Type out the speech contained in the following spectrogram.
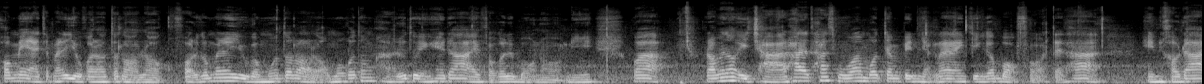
พ่อแม่อาจจะไม่ได้อยู่กับเราตลอดหรอก ฟอร์ดก็ไม่ได้อยู่กับมดตลอดหรอกมดก็ต้องหาด้วยตัวเองให้ได้ ฟอร์ดก็เลยบอกน้องแบบนี้ ว่าเราไม่ต้องอิจฉา ถ้าถ้าสมมติว่ามดจำเป็นอยากได้อะไรจริงๆก็บอกฟอร์ดแต่ถ้า เห็นเขาได้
